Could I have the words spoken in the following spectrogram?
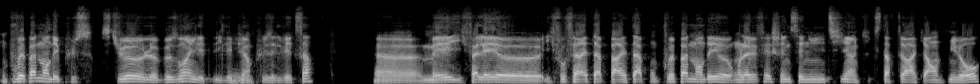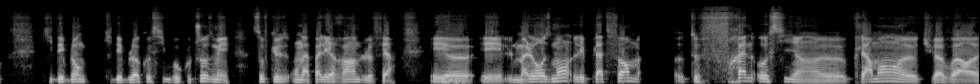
on pouvait pas demander plus. Si tu veux, le besoin il est il est Mm. bien plus élevé que ça. Euh, mais il fallait, euh, il faut faire étape par étape. On pouvait pas demander. euh, on l'avait fait chez Unity, un Kickstarter à 40 000 euros, qui débloque, qui débloque aussi beaucoup de choses, mais sauf que on n'a pas les reins de le faire. Et, Mm. euh, et malheureusement, les plateformes te freinent aussi. Hein. Euh, clairement, euh, tu vas voir, euh,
